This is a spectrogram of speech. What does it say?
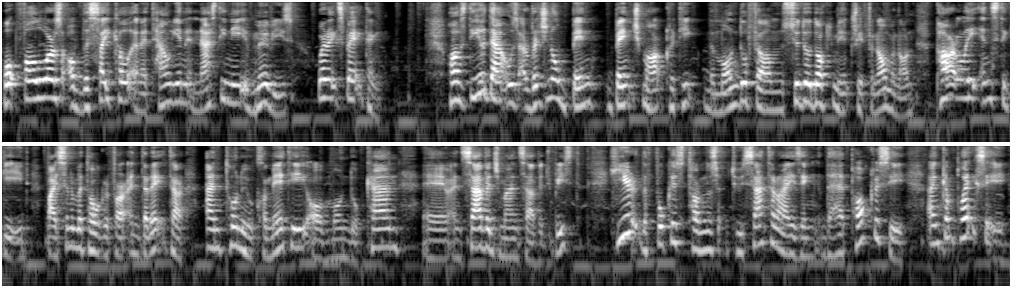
what followers of the cycle in Italian and nasty native movies were expecting. Whilst Deodato's original ben- benchmark critiqued the Mondo film's pseudo documentary phenomenon, partly instigated by cinematographer and director Antonio Clemente of Mondo Cane uh, and Savage Man Savage Beast, here the focus turns to satirising the hypocrisy and complexity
